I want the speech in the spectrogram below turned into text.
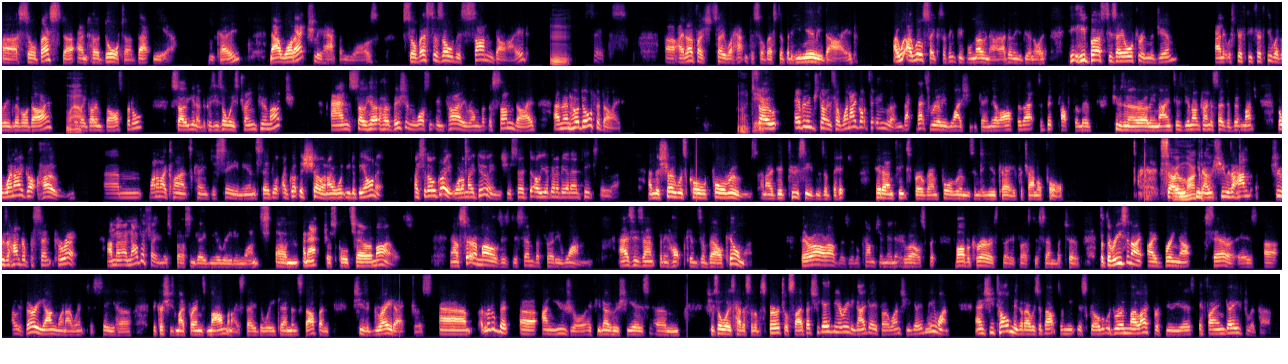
uh, Sylvester and her daughter that year. Okay. Now, what actually happened was Sylvester's oldest son died, mm. six. Uh, I don't know if I should say what happened to Sylvester, but he nearly died. I, w- I will say, because I think people know now, I don't think you'd be annoyed. He, he burst his aorta in the gym, and it was 50 50 whether he'd live or die. Wow. So they got him to the hospital. So, you know, because he's always trained too much. And so her, her vision wasn't entirely wrong, but the son died, and then her daughter died. Oh, dear. So everything she told me. So when I got to England, that, that's really why she became ill after that. It's a bit tough to live. She was in her early 90s. You're not trying to say it's a bit much. But when I got home, um, one of my clients came to see me and said, Look, I've got this show and I want you to be on it. I said, Oh, great. What am I doing? She said, Oh, you're going to be an antiques dealer. And the show was called Four Rooms. And I did two seasons of the hit, hit antiques program, Four Rooms in the UK for Channel 4. So, Remarkable. you know, she was a hundred, she was hundred percent correct. And then another famous person gave me a reading once, um, an actress called Sarah Miles. Now, Sarah Miles is December 31, as is Anthony Hopkins and Val Kilmer. There are others, it'll come to a minute who else, but Barbara Carrera is 31st December too. But the reason I, I bring up Sarah is uh, I was very young when I went to see her because she's my friend's mom and I stayed the weekend and stuff. And she's a great actress. Um, a little bit uh, unusual if you know who she is. Um, she's always had a sort of spiritual side, but she gave me a reading. I gave her one, she gave me one. And she told me that I was about to meet this girl that would ruin my life for a few years if I engaged with her.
